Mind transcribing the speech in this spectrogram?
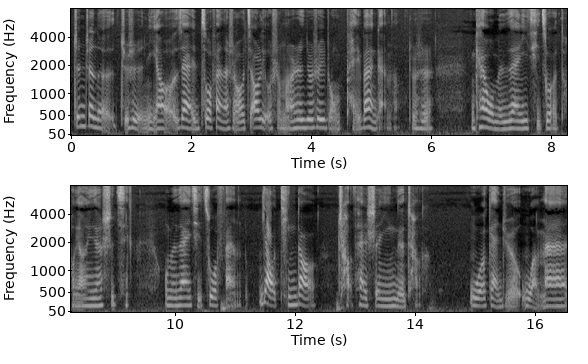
真正的，就是你要在做饭的时候交流什么，而是就是一种陪伴感嘛。就是你看我们在一起做同样一件事情，我们在一起做饭，要听到炒菜声音的场合，我感觉我妈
